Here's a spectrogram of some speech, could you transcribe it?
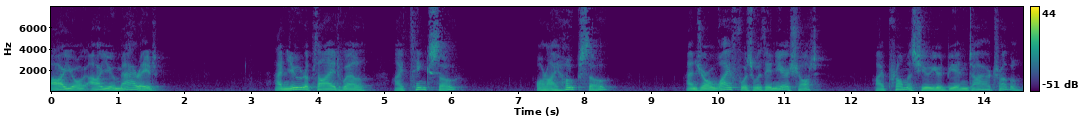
Are you, are you married? and you replied, Well, I think so, or I hope so, and your wife was within earshot, I promise you you'd be in dire trouble.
